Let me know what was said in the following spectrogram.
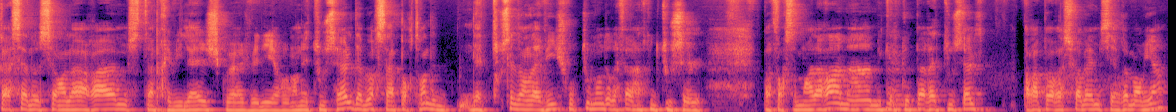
traverser un océan à la rame, c'est un privilège, quoi. Je veux dire, on est tout seul. D'abord, c'est important d'être tout seul dans la vie. Je trouve que tout le monde devrait faire un truc tout seul. Pas forcément à la rame, hein, mais quelque part être tout seul par rapport à soi-même, c'est vraiment bien.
